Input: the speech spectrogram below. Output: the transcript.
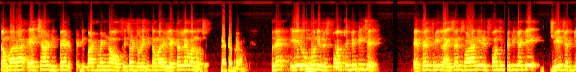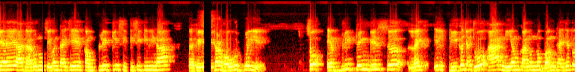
તમારા એચઆર ડિપાર્ટમેન્ટના ઓફિસર જોડેથી તમારે લેટર લેવાનો છે. લેટર લેવાનું. અને એ લોકોની રિસ્પોન્સિબિલિટી છે. એફએલ થ્રી લાયસન્સ વાળાની રિસ્પોન્સિબિલિટી છે કે જે જગ્યાએ આ દારૂનું સેવન થાય છે એ કમ્પ્લીટલી સીસીટીવી ના હેઠળ હોવું જ જોઈએ. So everything is like a legal છે. જો આ નિયમ કાનૂનનો ભંગ થાય છે તો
